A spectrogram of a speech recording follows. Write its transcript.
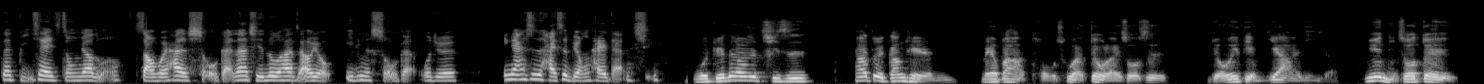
在比赛中要怎么找回他的手感。那其实如果他只要有一定的手感，我觉得应该是还是不用太担心。我觉得其实他对钢铁人没有办法投出来，对我来说是有一点讶异的。因为你说对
